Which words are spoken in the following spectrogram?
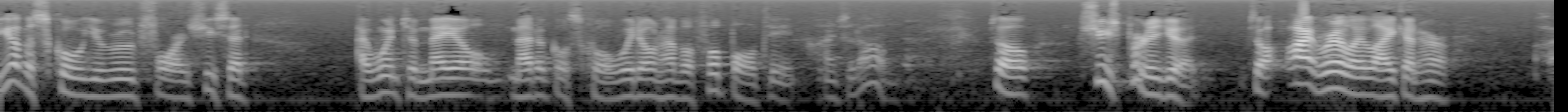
you have a school you root for?" And she said, "I went to Mayo Medical School. We don't have a football team." I said, "Oh." So she's pretty good. So I really liking her.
